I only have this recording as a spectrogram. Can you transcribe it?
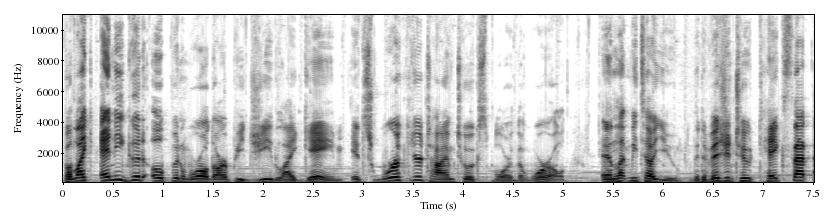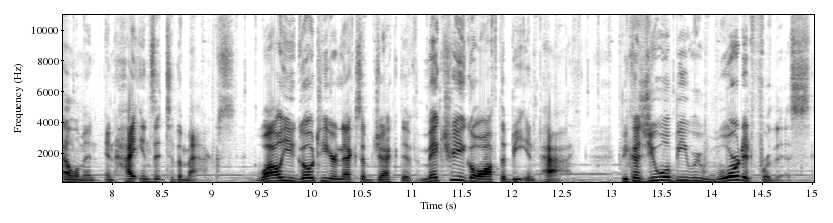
but like any good open world RPG like game, it's worth your time to explore the world. And let me tell you, the Division 2 takes that element and heightens it to the max. While you go to your next objective, make sure you go off the beaten path, because you will be rewarded for this.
